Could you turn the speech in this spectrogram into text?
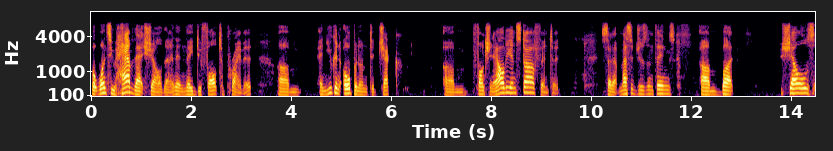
But once you have that shell then, and they default to private, um, and you can open them to check um, functionality and stuff and to set up messages and things. Um, but shells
